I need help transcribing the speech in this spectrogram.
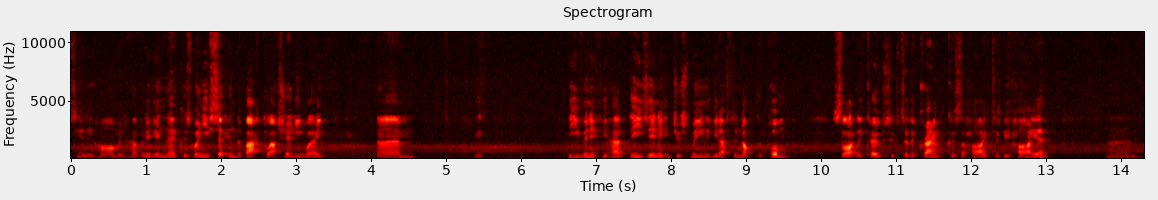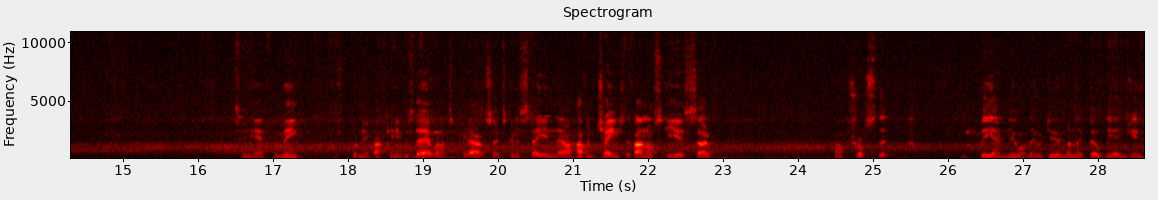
see any harm in having it in there because when you set in the backlash anyway, um, it, even if you had these in, it just mean that you'd have to knock the pump slightly closer to the crank because the height would be higher. Um, so yeah, for me, just putting it back in, it was there when I took it out, so it's going to stay in there. I haven't changed the Vanos gears, so I trust that BM knew what they were doing when they built the engine,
